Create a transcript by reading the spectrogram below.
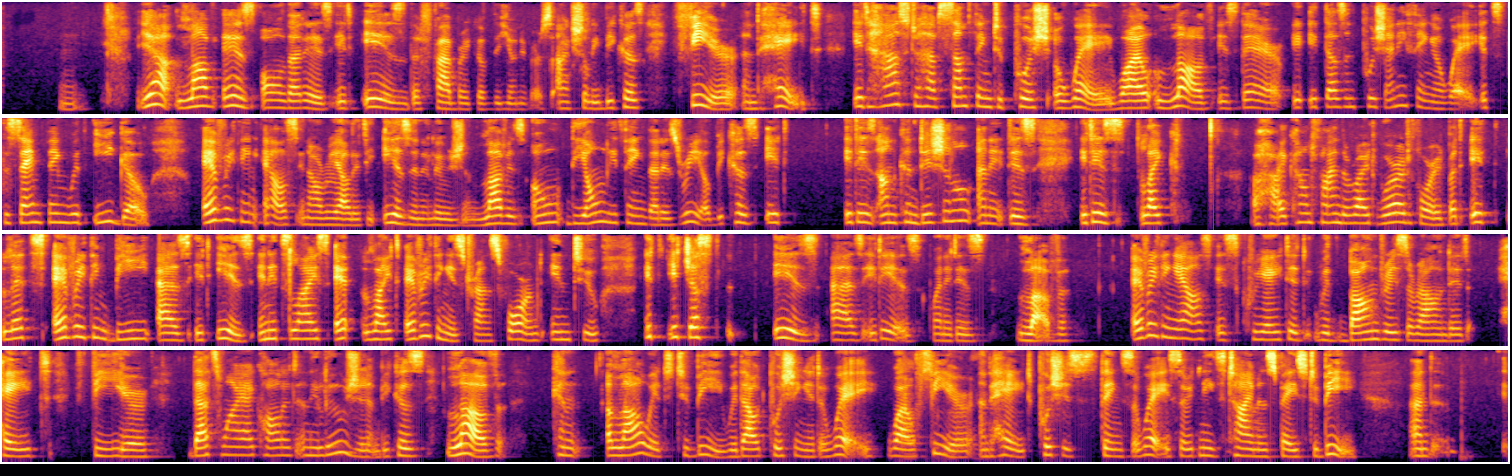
Mm. Yeah, love is all that is. It is the fabric of the universe, actually, because fear and hate, it has to have something to push away, while love is there. It, it doesn't push anything away. It's the same thing with ego everything else in our reality is an illusion. Love is on, the only thing that is real because it it is unconditional and it is it is like uh, I can't find the right word for it, but it lets everything be as it is. In its light, light everything is transformed into it. It just is as it is when it is love. Everything else is created with boundaries around it, hate, fear, that's why I call it an illusion because love can allow it to be without pushing it away, while Absolutely. fear and hate pushes things away. So it needs time and space to be. And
